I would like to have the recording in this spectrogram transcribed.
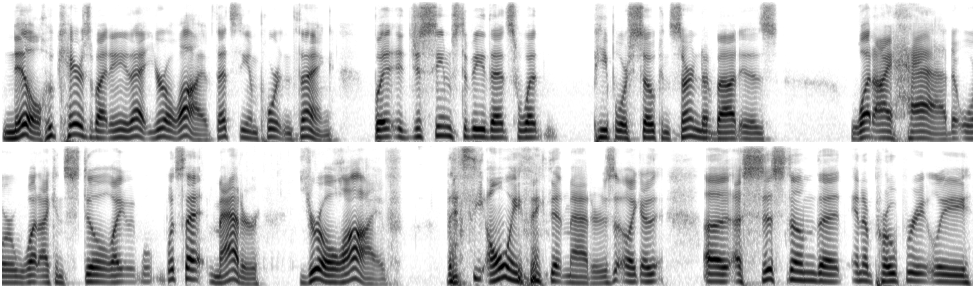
nil. Who cares about any of that? You're alive. That's the important thing. But it just seems to be that's what people are so concerned about is what I had or what I can still like. What's that matter? You're alive. That's the only thing that matters. Like a a, a system that inappropriately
